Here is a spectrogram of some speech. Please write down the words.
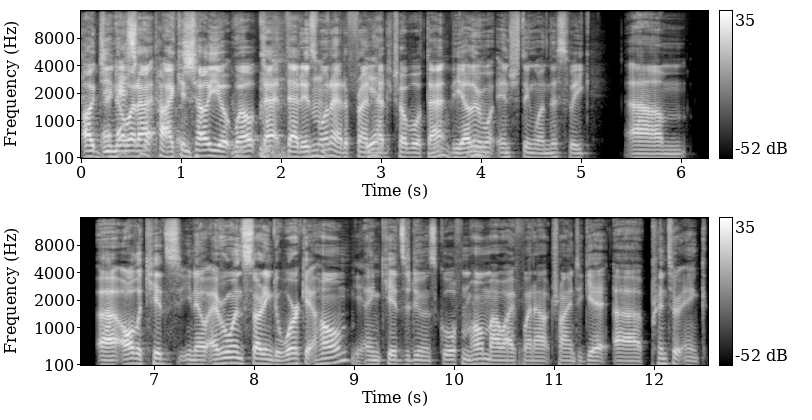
Oh, do you uh, know what I, I can tell you? Well, that that is one. I had a friend Yeah. had trouble with that. The other one, interesting one this week. Um, uh, all the kids, you know, everyone's starting to work at home, Yeah. and kids are doing school from home. My wife went out trying to get uh, printer ink.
